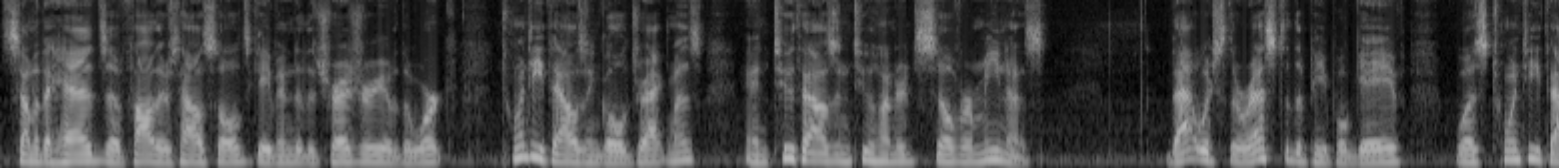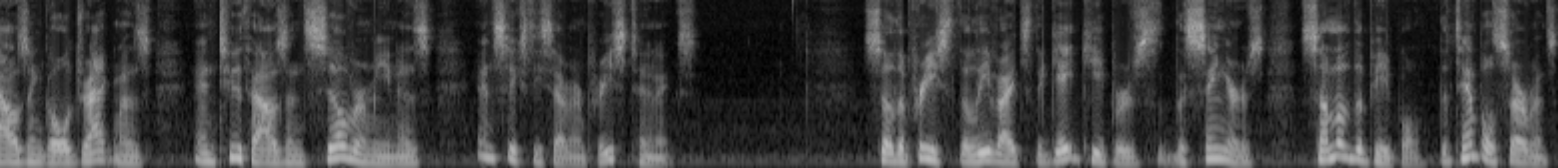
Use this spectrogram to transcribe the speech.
Some of the heads of fathers' households gave into the treasury of the work 20,000 gold drachmas and 2,200 silver minas. That which the rest of the people gave was 20,000 gold drachmas and 2,000 silver minas and 67 priest tunics. So the priests, the Levites, the gatekeepers, the singers, some of the people, the temple servants,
